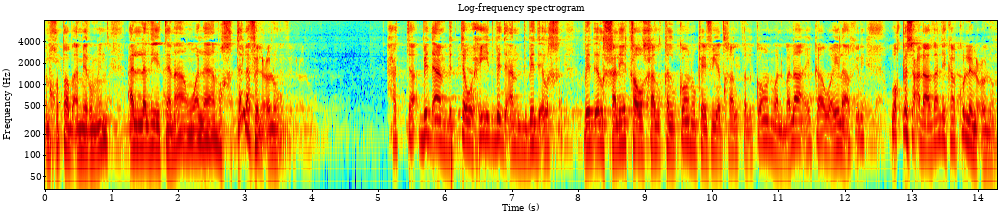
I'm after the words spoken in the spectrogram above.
من خطاب أمير المؤمنين الذي تناول مختلف العلوم. حتى بدءا بالتوحيد بدءا ببدء بدء الخليقة وخلق الكون وكيفية خلق الكون والملائكة وإلى آخره. وقس على ذلك كل العلوم.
